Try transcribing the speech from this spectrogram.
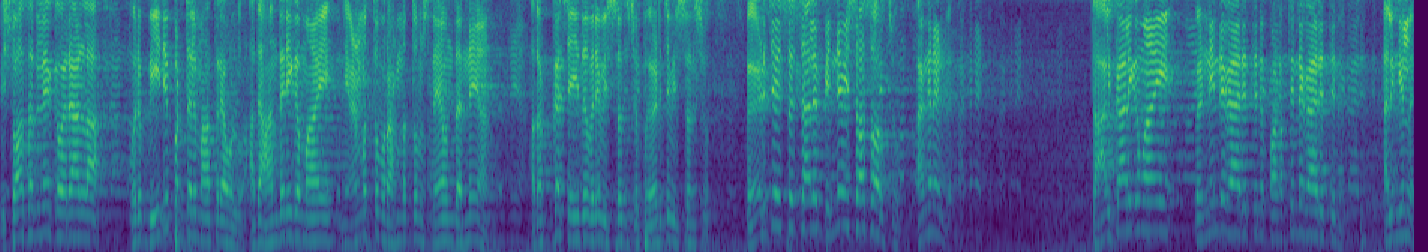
വിശ്വാസത്തിലേക്ക് വരാനുള്ള ഒരു ഭീതിപ്പെടുത്തൽ മാത്രമേ ഉള്ളൂ. അത് ആന്തരികമായി ഞാമത്തും റഹ്മത്തും സ്നേഹവും തന്നെയാണ്. അതൊക്കെ ചെയ്ത് ഇവർ വിശ്വസിച്ചു പേടിച്ച് വിശ്വസിച്ചു. പേടിച്ച് വിശ്വസിച്ചാലും പിന്നെ വിശ്വാസം ഉറച്ചു. അങ്ങനെയുണ്ട്. താൽക്കാലികമായി പെണ്ണിന്റെ കാര്യത്തിന് പണത്തിന്റെ കാര്യത്തിന് അല്ലെങ്കിൽ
